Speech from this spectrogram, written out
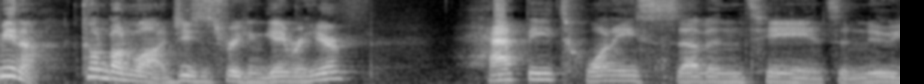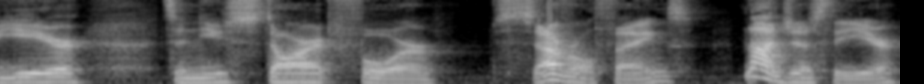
Mina, konbanwa, Jesus freaking gamer here. Happy 2017. It's a new year. It's a new start for several things, not just the year.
